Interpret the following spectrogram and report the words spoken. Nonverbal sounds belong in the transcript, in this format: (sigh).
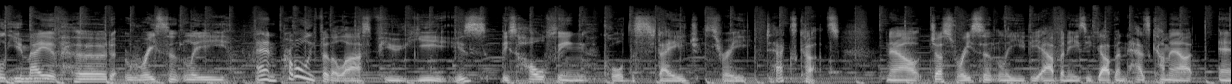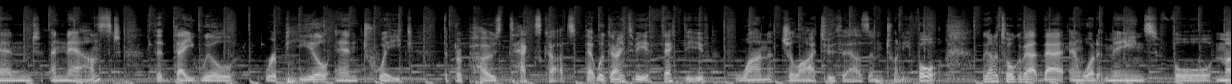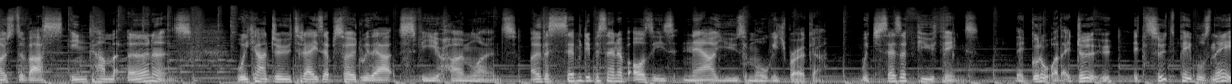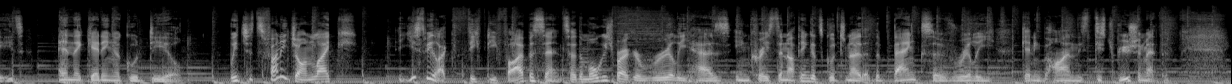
Well, you may have heard recently, and probably for the last few years, this whole thing called the Stage 3 tax cuts. Now, just recently, the Albanese government has come out and announced that they will repeal and tweak the proposed tax cuts that were going to be effective 1 July 2024. We're going to talk about that and what it means for most of us income earners. We can't do today's episode without Sphere Home Loans. Over 70% of Aussies now use a mortgage broker, which says a few things. They're good at what they do, it suits people's needs, and they're getting a good deal. Which it's funny, John, like it used to be like 55%. So the mortgage broker really has increased. And I think it's good to know that the banks are really getting behind this distribution method.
